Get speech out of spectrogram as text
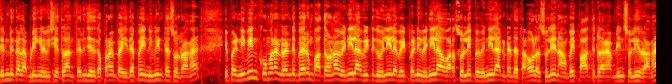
திண்டுக்கல் அப்படிங்கிற விஷயத்தெல்லாம் தெரிஞ்சதுக்கப்புறம் இப்போ இதை போய் நிவின்கிட்ட சொல்கிறாங்க இப்போ நிவின் குமரன் ரெண்டு பேரும் பார்த்தோம்னா வெண்ணிலா வீட்டுக்கு வெளியில் வெயிட் பண்ணி வெண்ணிலா வர சொல்லி இப்போ வெண்ணிலா கிட்ட இந்த தகவலை சொல்லி நான் போய் பார்த்துட்டு வரேன் அப்படின்னு சொல்லிடுறாங்க.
